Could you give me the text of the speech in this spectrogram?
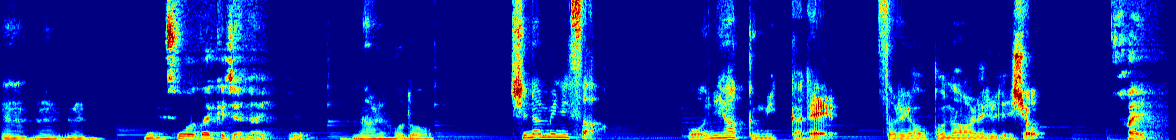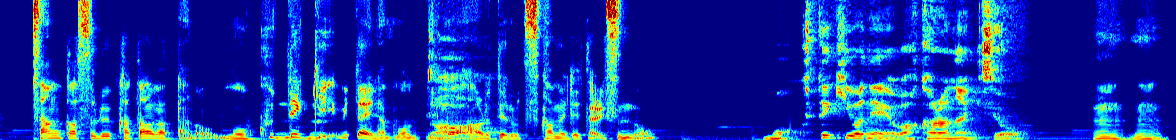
うんうんうんそうだけじゃないっていう。うん。なるほど。ちなみにさ、こう2泊3日でそれが行われるでしょ？はい。参加する方々の目うんうん的みたいなもんっていうのはある程度つかめてたりするの？目的はね、わからないんですよ。うんうん。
